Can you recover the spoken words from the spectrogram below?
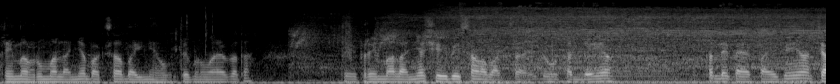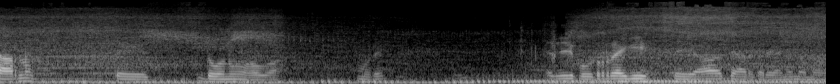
ਫਰੇਮਾਂ ਫਰੂਮਾਂ ਲਾਈਆਂ, ਬਕਸਾ ਬਾਈ ਨੇ ਹੋਰ ਤੇ ਬਣਵਾਇਆ ਪਤਾ। ਤੇ ਫਰੇਮਾਂ ਲਾਈਆਂ 6 ਬੇਸਾਂ ਵਾਲਾ ਬਕਸਾ ਹੈ, ਦੋ ਥੱਲੇ ਆ। ਥੱਲੇ ਪੈਪ ਪਾਏ ਗਏ ਆ ਚਾਰ ਨੂੰ ਤੇ ਦੋ ਨੂੰ ਉਹ ਆ ਮੁਰੇ। ਇਹਦੀ ਫੋਟੋ ਰਹਿ ਗਈ ਤੇ ਆਹ ਤਿਆਰ ਕਰਿਆ ਇਹਨੇ ਨਵਾਂ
